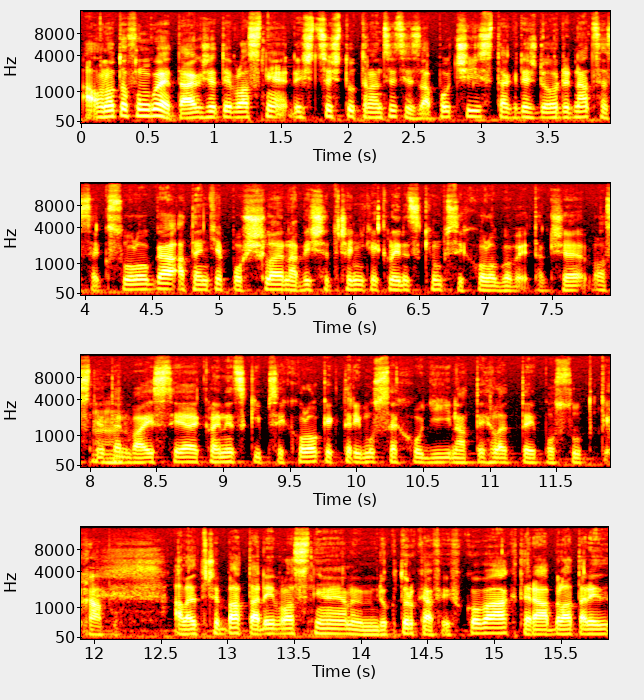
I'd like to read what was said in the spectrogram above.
A ono to funguje tak, že ty vlastně, když chceš tu tranzici započíst, tak jdeš do ordinace sexuologa a ten tě pošle na vyšetření ke klinickému psychologovi. Takže vlastně mm. ten Weiss je klinický psycholog, ke kterému se chodí na tyhle ty posudky. Chápu. Ale třeba tady vlastně, já nevím, doktorka Fivková, která byla tady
